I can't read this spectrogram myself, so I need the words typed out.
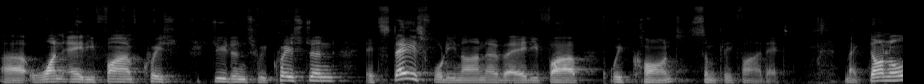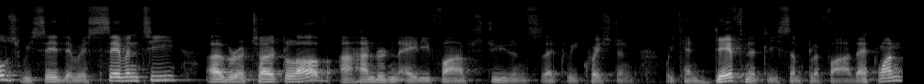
uh, 185 students we questioned. It stays 49 over 85. We can't simplify that. McDonald's, we said there were 70 over a total of 185 students that we questioned. We can definitely simplify that one,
